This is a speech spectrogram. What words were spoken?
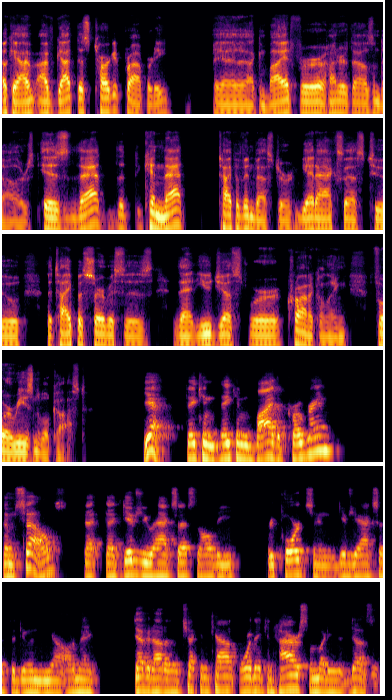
okay, I've, I've got this target property uh, I can buy it for a hundred thousand dollars. Is that the can that type of investor get access to the type of services that you just were chronicling for a reasonable cost? Yeah, they can they can buy the program themselves that that gives you access to all the reports and gives you access to doing the uh, automatic debit out of the checking account, or they can hire somebody that does it.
